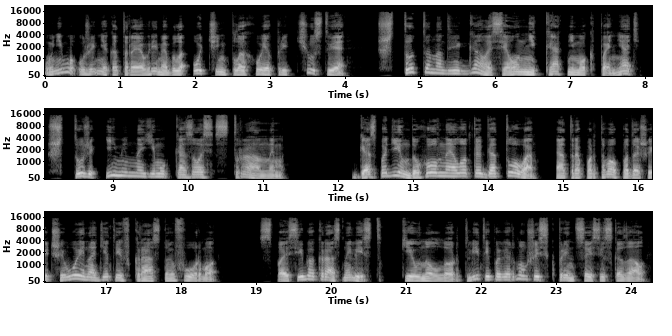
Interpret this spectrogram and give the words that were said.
у него уже некоторое время было очень плохое предчувствие. Что-то надвигалось, а он никак не мог понять, что же именно ему казалось странным. «Господин, духовная лодка готова!» – отрапортовал подошедший воин, одетый в красную форму. «Спасибо, красный лист», – кивнул лорд Лит и, повернувшись к принцессе, сказал –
